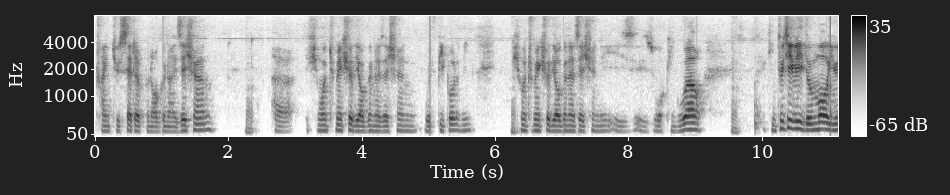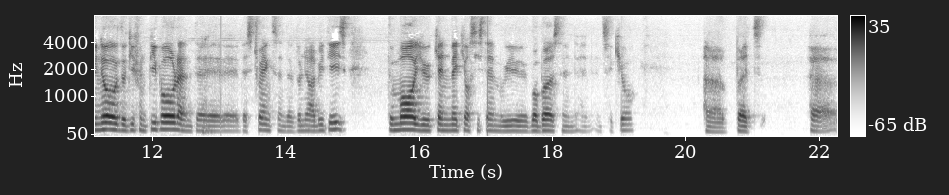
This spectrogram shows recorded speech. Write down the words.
trying to set up an organization, hmm. uh, if you want to make sure the organization with people, I mean. If you want to make sure the organization is is working well, hmm. intuitively, the more you know the different people and the, the, the strengths and the vulnerabilities, the more you can make your system robust and, and, and secure. Uh, but uh,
